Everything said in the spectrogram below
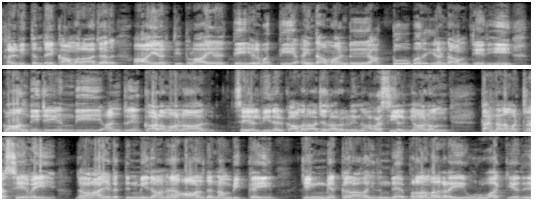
கல்வி தந்தை காமராஜர் ஆயிரத்தி தொள்ளாயிரத்தி எழுபத்தி ஐந்தாம் ஆண்டு அக்டோபர் இரண்டாம் தேதி காந்தி ஜெயந்தி அன்று காலமானார். செயல் வீரர் காமராஜர் அவர்களின் அரசியல் ஞானம் தண்டனமற்ற சேவை ஜனநாயகத்தின் மீதான ஆழ்ந்த நம்பிக்கை கிங் மேக்கராக இருந்து பிரதமர்களை உருவாக்கியது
